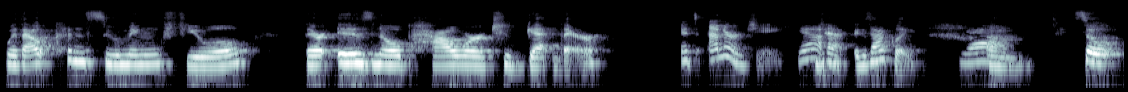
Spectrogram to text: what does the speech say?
without consuming fuel there is no power to get there. It's energy. Yeah. Yeah exactly. Yeah. Um, so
